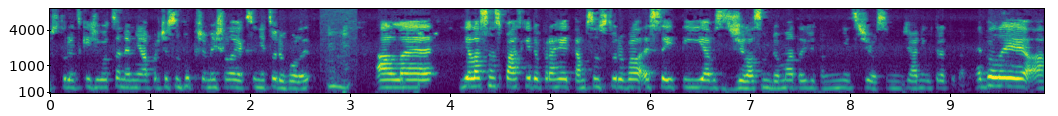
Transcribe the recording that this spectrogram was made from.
studentský život se neměla, protože jsem tu přemýšlela, jak si něco dovolit. Mm-hmm. Ale jela jsem zpátky do Prahy, tam jsem studovala SAT a žila jsem doma, takže tam nic, že jsem žádný útraty tam nebyly a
